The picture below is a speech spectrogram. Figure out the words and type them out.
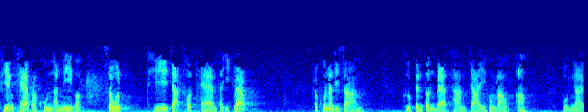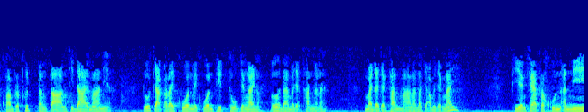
เพียงแค่พระคุณอันนี้ก็สูตรที่จะทดแทนซะอีกแล้ว พระคุณอันที่สาม คือเป็นต้นแบบทางใจของเรา เอา้าพูดง่ายความประพฤติต่างๆที่ได้มาเนี่ย รู้จักอะไรควรไม่ควรผิดถูกยังไงเนาะเออได้มาจากท่านนั่นแหละไม่ได้จากท่านมาแล้วเราจะเอามาจากไหน เพียงแค่พระคุณอันนี้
